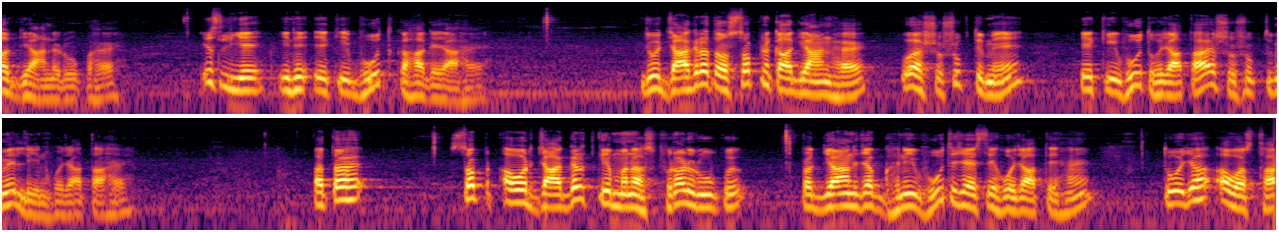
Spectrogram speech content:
अज्ञान रूप है। इसलिए इन्हें एकीभूत कहा गया है। जो जागृत और स्वप्न का ज्ञान है, वह सुषुप्त में एकीभूत हो जाता है, सुषुप्त में लीन हो जाता है। अतः स्वप्न और जागृत के मनस्फुरण रूप प्रज्ञान जब घनीभूत जैसे हो जाते हैं तो यह अवस्था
